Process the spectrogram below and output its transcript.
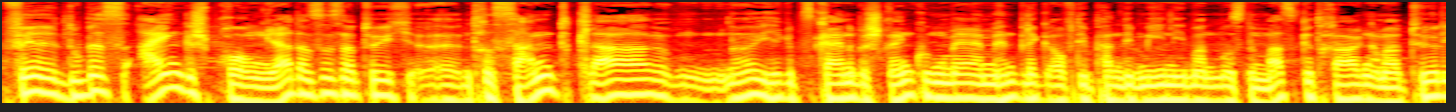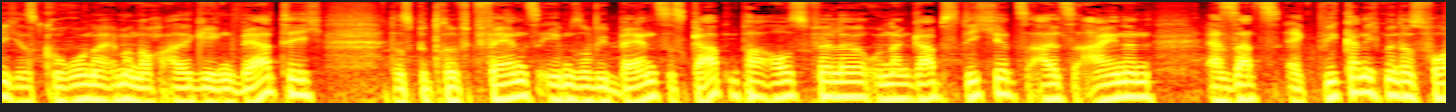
Phil, du bist eingesprungen, ja, das ist natürlich äh, interessant. Klar, ne, hier gibt's keine Beschränkungen mehr im Hinblick auf die Pandemie. Niemand muss eine Maske tragen, aber natürlich ist Corona immer noch allgegenwärtig. Das betrifft Fans ebenso wie Bands. Es gab ein paar Ausfälle und dann gab's dich jetzt als einen Ersatzakt. Wie kann ich mir das vorstellen?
